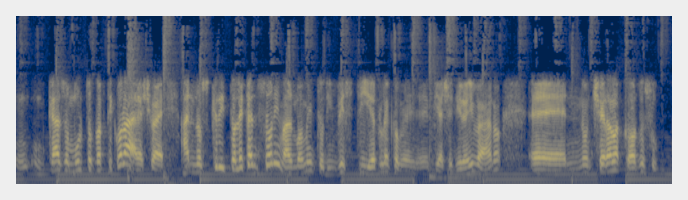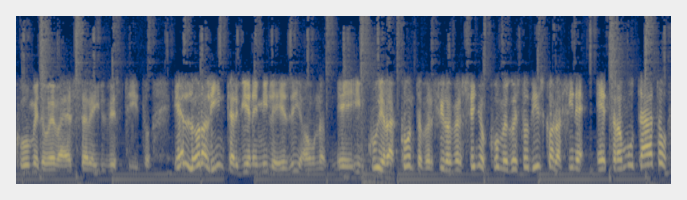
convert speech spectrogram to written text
un, un, caso molto particolare, cioè hanno scritto le canzoni ma al momento di vestirle, come piace dire Ivano, eh, non c'era l'accordo su come doveva essere il vestito. E allora lì interviene Milesi una, eh, in cui racconta per filo e per segno come questo disco alla fine è tramutato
